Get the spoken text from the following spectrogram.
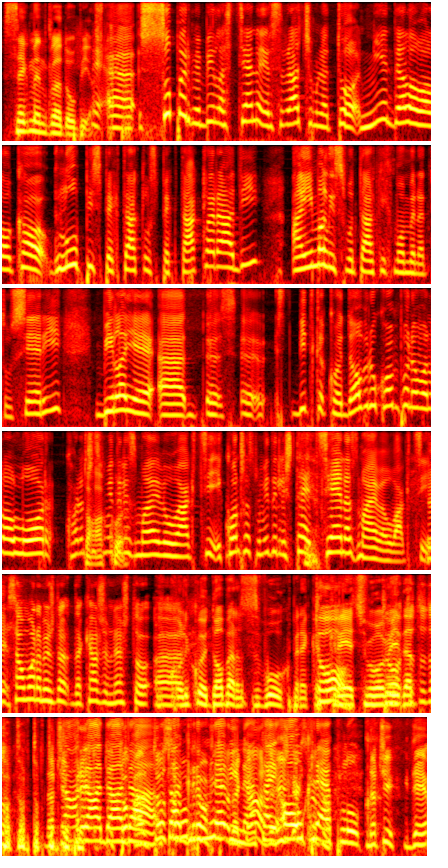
segment gledao u bioskopu. Ne, e, super mi je bila scena jer se vraćamo na to, nije delovalo kao glupi spektakl spektakla radi, a imali smo takvih momenata u seriji. Bila je e, e, s- e, bitka koja je dobro ukomponovala u lore, konačno Tako smo vidjeli je. zmajeve u akciji i konačno smo vidjeli šta je cena zmajeva u akciji. E, samo moram još da, da kažem nešto. uh, Koliko je dobar zvuk, bre, kad to, kreću ovi to, da... to, to, to. Znači, Da, da, da, to, da, ali to ta sam upravo htio grmljavina, da kažem, taj vidiš to- look. Znači, gde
